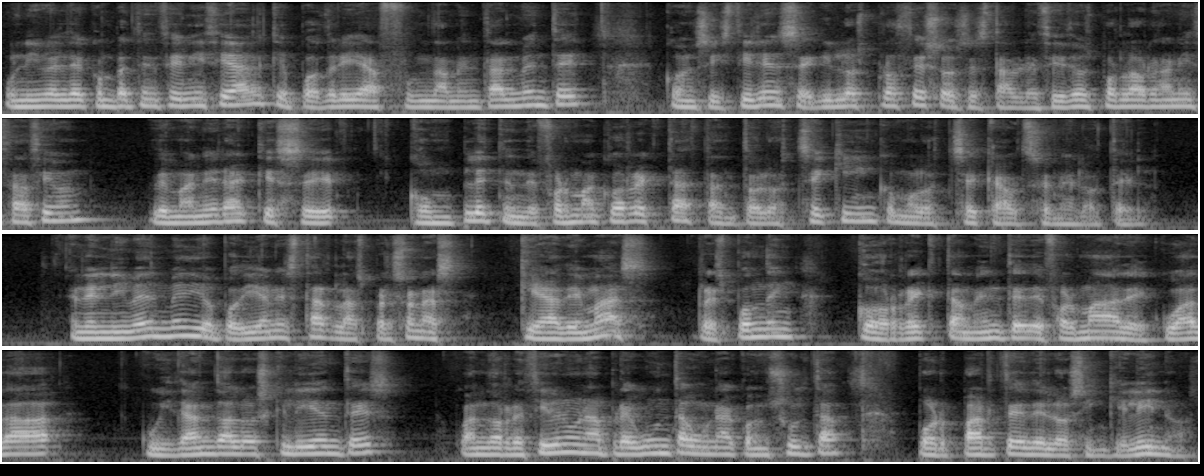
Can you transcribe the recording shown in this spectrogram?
Un nivel de competencia inicial que podría fundamentalmente consistir en seguir los procesos establecidos por la organización de manera que se completen de forma correcta tanto los check-in como los check-outs en el hotel. En el nivel medio podían estar las personas que además responden correctamente de forma adecuada cuidando a los clientes cuando reciben una pregunta o una consulta por parte de los inquilinos.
